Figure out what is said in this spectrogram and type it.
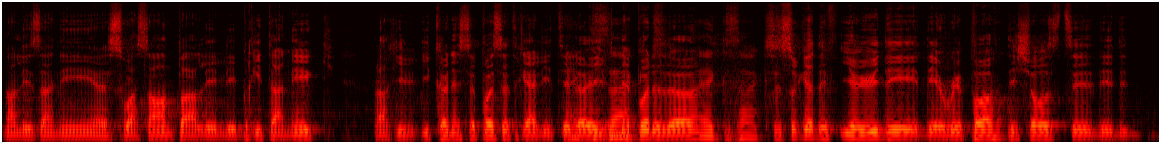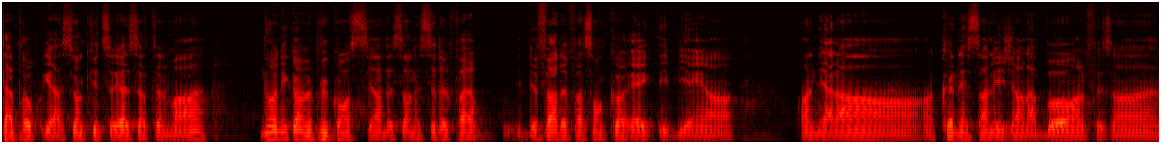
dans les années euh, 60 par les, les Britanniques, alors qu'ils ne connaissaient pas cette réalité-là. Ils Exact. venaient pas de là. Exact. C'est sûr qu'il y a y, eu des, des rip-offs, des choses, d'appropriation culturelle, certainement. Nous, on est comme un peu conscients de ça. On essaie de le faire de, faire de façon correcte et bien, en, en y allant, en, en connaissant les gens là-bas, en le faisant.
